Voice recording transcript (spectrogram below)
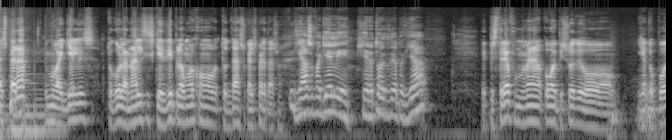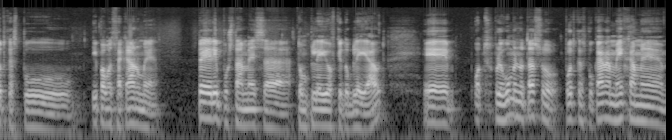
Καλησπέρα, είμαι ο Βαγγέλης, το Goal Analysis και δίπλα μου έχω τον Τάσο. Καλησπέρα Τάσο. Γεια σου Βαγγέλη, χαιρετώ τα παιδιά. Επιστρέφουμε με ένα ακόμα επεισόδιο για το podcast που είπαμε ότι θα κάνουμε περίπου στα μέσα των play-off και των play-out. Ε, το προηγούμενο Τάσο podcast που κάναμε είχαμε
